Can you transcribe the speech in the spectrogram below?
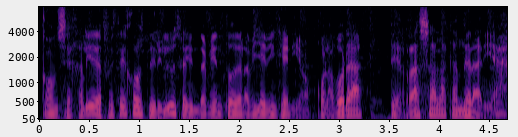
Concejalía de Festejos del Ilustre Ayuntamiento de la Villa de Ingenio. Colabora Terraza La Candelaria.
